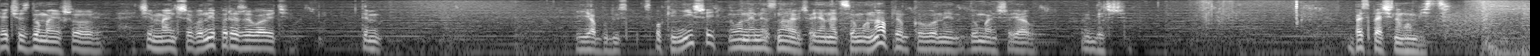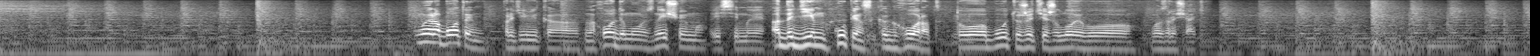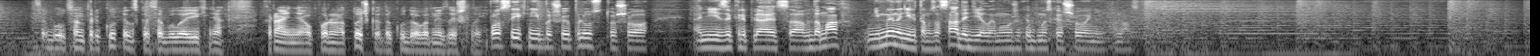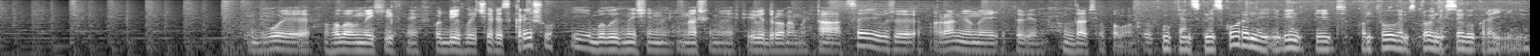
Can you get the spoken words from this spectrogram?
Я щось думаю, що чим менше вони переживають, тим я буду спокійніший. Ну, вони не знають, що я на цьому напрямку, вони думають, що я в більш безпечному місці. Мы работаем, противника находим, знищуємо. Если мы отдадим Купинск как город, то будет уже тяжело его возвращать. Це був центр Куп'янська, це була їхня крайня опорна точка, до куди вони зайшли. Просто их небольшой плюс, то что они закрепляются в домах. Не мы на них там засады делаем, а уже как бы мы сказать, что они у нас. Двоє головних їхніх побігли через кришу і були знищені нашими півдронами. А цей вже ранений, то він здався в полон. Куп'янськ не скорений, і він під контролем Збройних сил України.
